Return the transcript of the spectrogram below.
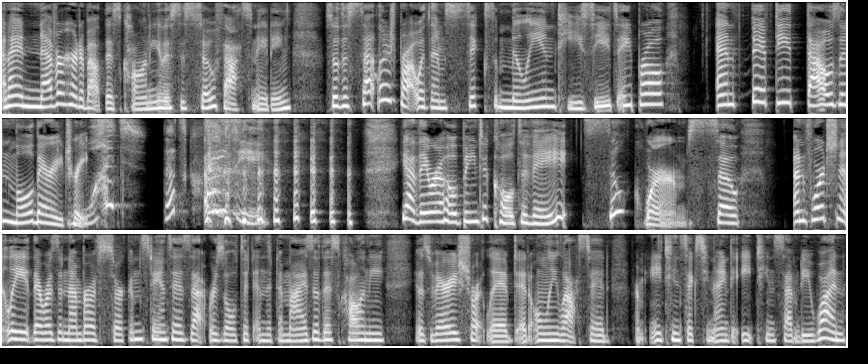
And I had never heard about this colony. This is so fascinating. So the settlers brought with them 6 million tea seeds, April, and 50,000 mulberry trees. What? That's crazy. yeah, they were hoping to cultivate silkworms. So Unfortunately, there was a number of circumstances that resulted in the demise of this colony. It was very short lived. It only lasted from 1869 to 1871.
